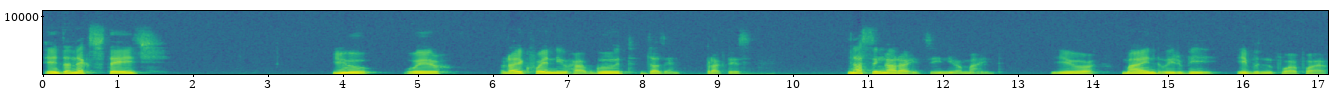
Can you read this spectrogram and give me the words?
In the next stage, you will like when you have good zazen practice, nothing arises in your mind. Your mind will be even for, for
